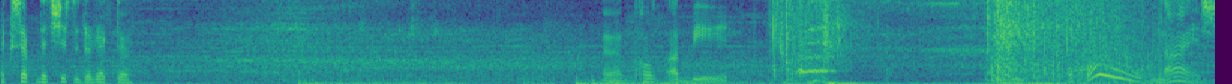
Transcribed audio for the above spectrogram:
accept that she's the director. Uh, called RB. Oh, nice.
